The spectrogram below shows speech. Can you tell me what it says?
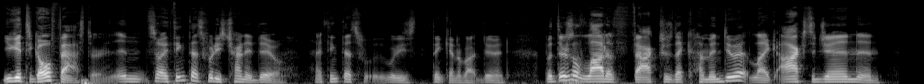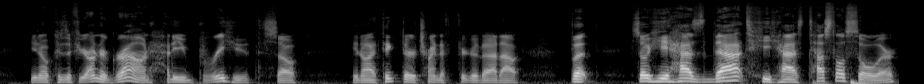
you get to go faster. And so I think that's what he's trying to do. I think that's what he's thinking about doing. But there's a lot of factors that come into it, like oxygen and you know, because if you're underground, how do you breathe? So, you know, I think they're trying to figure that out. But so he has that. He has Tesla Solar,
